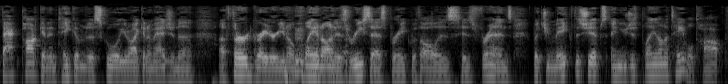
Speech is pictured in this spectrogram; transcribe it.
back pocket and take them to school. You know, I can imagine a, a third grader, you know, playing on his recess break with all his his friends. But you make the ships and you just play on a tabletop.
